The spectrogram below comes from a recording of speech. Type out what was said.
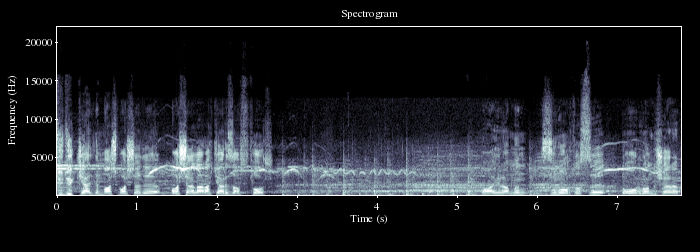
Düdük geldi maç başladı. Başarılar Hakkari Spor. Bayramın uzun ortası doğrudan dışarı.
